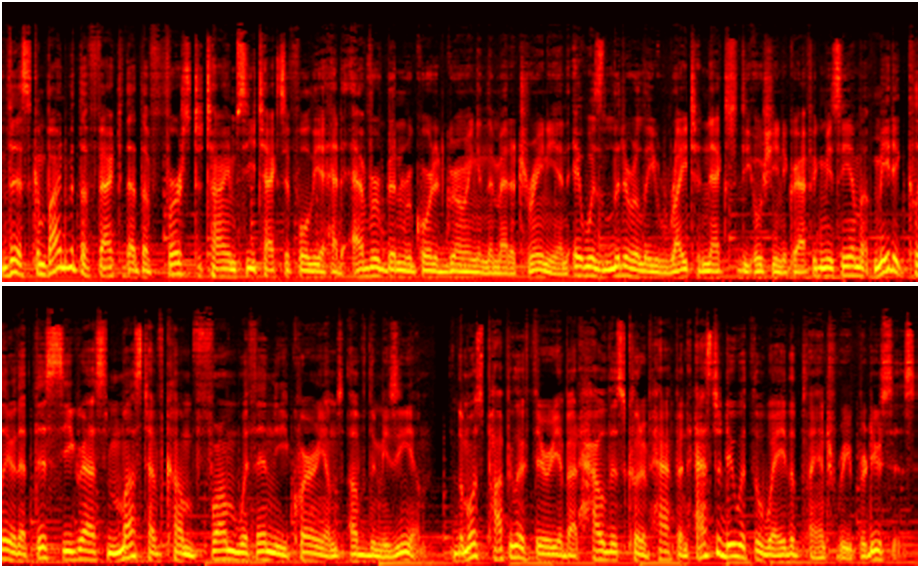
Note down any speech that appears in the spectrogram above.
This, combined with the fact that the first time C. taxifolia had ever been recorded growing in the Mediterranean, it was literally right next to the Oceanographic Museum made it clear that this seagrass must have come from within the aquariums of the museum. The most popular theory about how this could have happened has to do with the way the plant reproduces.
